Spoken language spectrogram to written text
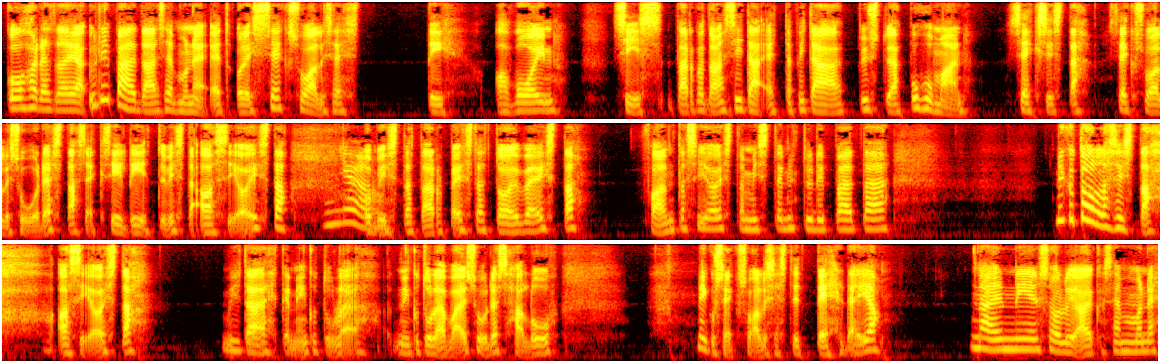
kohdata. Ja ylipäätään semmoinen, että olisi seksuaalisesti avoin. Siis tarkoitan sitä, että pitää pystyä puhumaan seksistä, seksuaalisuudesta, seksiin liittyvistä asioista, Joo. omista tarpeista, toiveista, fantasioista, mistä nyt ylipäätään niin kuin tollasista asioista, mitä ehkä niin kuin tulee, niin kuin tulevaisuudessa haluaa niin kuin seksuaalisesti tehdä. Ja näin, niin se oli aika semmoinen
